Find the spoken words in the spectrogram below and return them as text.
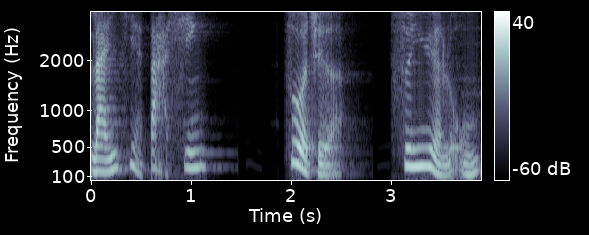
蓝叶大兴，作者孙月龙。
